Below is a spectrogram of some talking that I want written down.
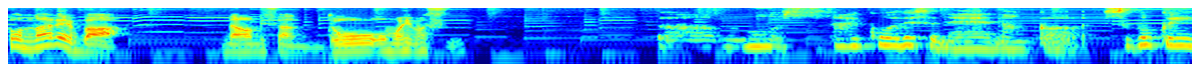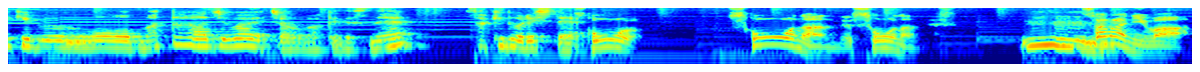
となれば、直美さんどう思います？あもう最高ですね。なんか、すごくいい気分をまた味わえちゃうわけですね。先取りして。そう、そうなんです、そうなんです。うん、さらには、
